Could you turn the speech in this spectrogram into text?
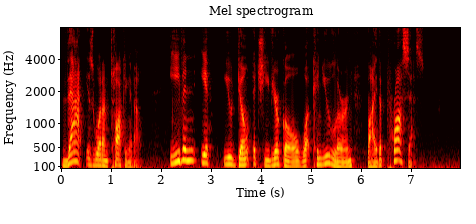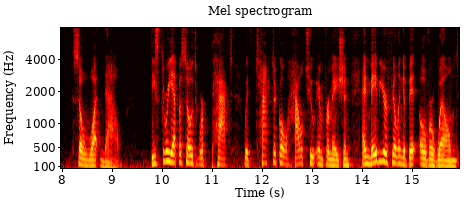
That is what I'm talking about. Even if you don't achieve your goal, what can you learn by the process? So, what now? These three episodes were packed with tactical how to information, and maybe you're feeling a bit overwhelmed.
